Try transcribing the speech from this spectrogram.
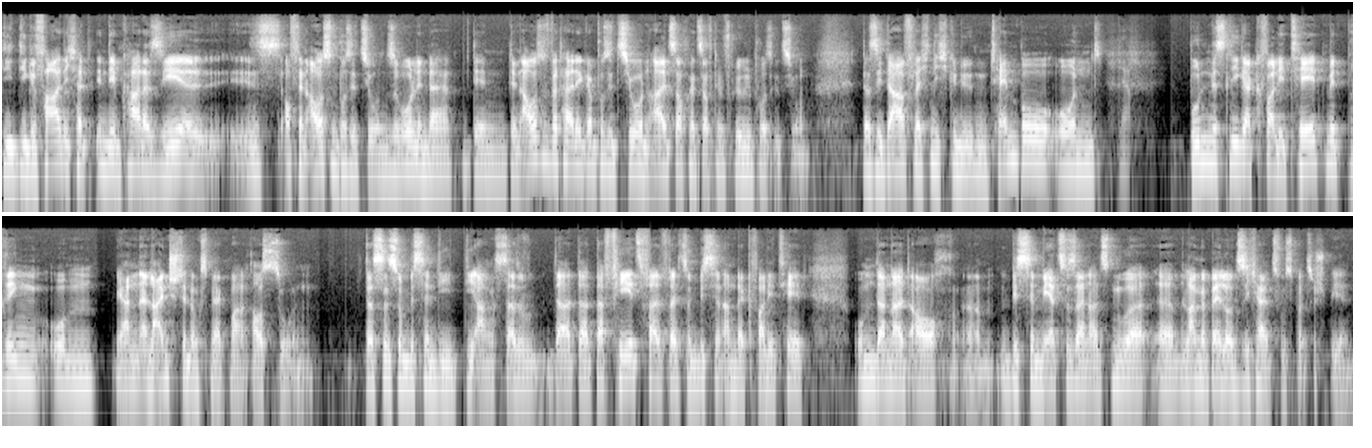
Die, die Gefahr, die ich halt in dem Kader sehe, ist auf den Außenpositionen, sowohl in der, den, den Außenverteidigerpositionen als auch jetzt auf den Flügelpositionen. Dass sie da vielleicht nicht genügend Tempo und ja. Bundesliga-Qualität mitbringen, um ja, ein Alleinstellungsmerkmal rauszuholen. Das ist so ein bisschen die, die Angst. Also da, da, da fehlt es vielleicht, vielleicht so ein bisschen an der Qualität, um dann halt auch ähm, ein bisschen mehr zu sein, als nur äh, lange Bälle und Sicherheitsfußball zu spielen.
